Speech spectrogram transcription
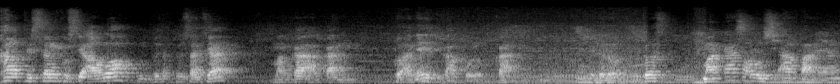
Kalau disenangi Gusti Allah tentu saja maka akan doanya ya dikabulkan. Gitu loh. Terus maka solusi apa yang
